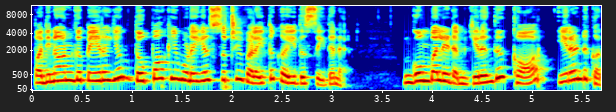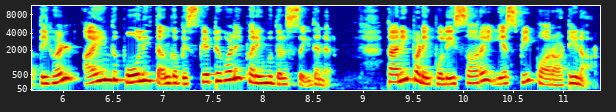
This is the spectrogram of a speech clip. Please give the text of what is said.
பதினான்கு பேரையும் துப்பாக்கி முனையில் சுற்றி வளைத்து கைது செய்தனர். கும்பலிடம் இருந்து கார் இரண்டு கத்திகள் ஐந்து போலி தங்க பிஸ்கெட்டுகளை பறிமுதல் செய்தனர். தனிப்படை போலீசாரை எஸ்பி பாராட்டினார்.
